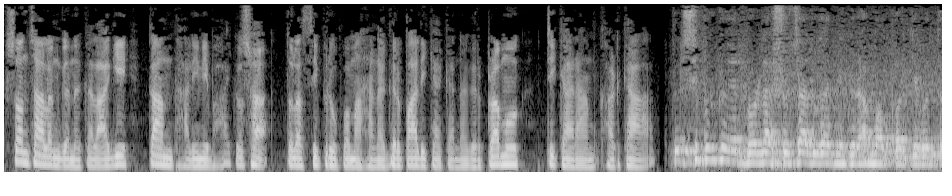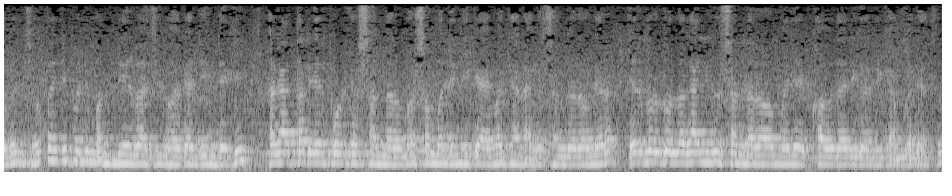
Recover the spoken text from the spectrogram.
सञ्चालन गर्नका लागि काम थालिने भएको छ। तुलसीपुर उपमहानगरपालिकाका नगर प्रमुख टीकाराम खड्का। तुलसीपुरको एयरपोर्टलाई सुचारू गर्ने कुरामा प्रतिबद्ध पनि छु। पहिले पनि म निर्वाचित भएका दिनदेखि लगातार एयरपोर्टका सन्दर्भमा सम्बन्धित निकायमा ध्यान आकर्षण गराउने र एयरपोर्टको लगानीको सन्दर्भमा मैले खबरदारी गर्ने काम गरेको छु।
